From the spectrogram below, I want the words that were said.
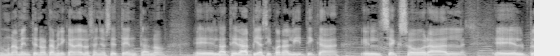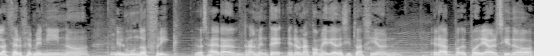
una mente norteamericana de los años 70, ¿no? Eh, la terapia psicoanalítica, el sexo oral, el placer femenino, el mundo freak, o sea, era realmente era una comedia de situación, era po- podría haber sido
